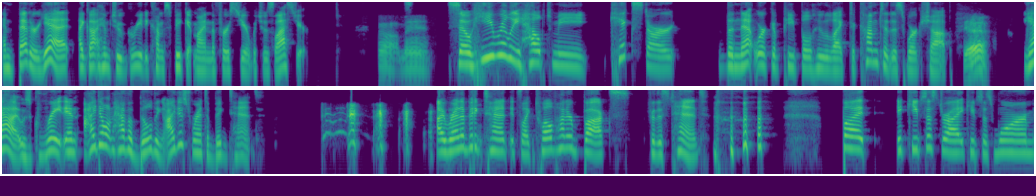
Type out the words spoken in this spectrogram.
And better yet, I got him to agree to come speak at mine the first year, which was last year. Oh, man. So he really helped me kickstart the network of people who like to come to this workshop. Yeah. Yeah, it was great. And I don't have a building, I just rent a big tent. I rent a big tent. It's like 1200 bucks for this tent. but it keeps us dry, it keeps us warm.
